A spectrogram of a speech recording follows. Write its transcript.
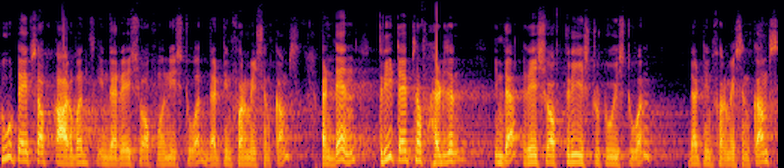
2 types of carbons in the ratio of 1 is to 1 that information comes and then 3 types of hydrogen in the ratio of 3 is to 2 is to 1 that information comes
